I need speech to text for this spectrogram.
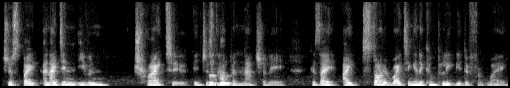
just by, and I didn't even try to, it just Mhm. happened naturally because I, I started writing in a completely different way.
